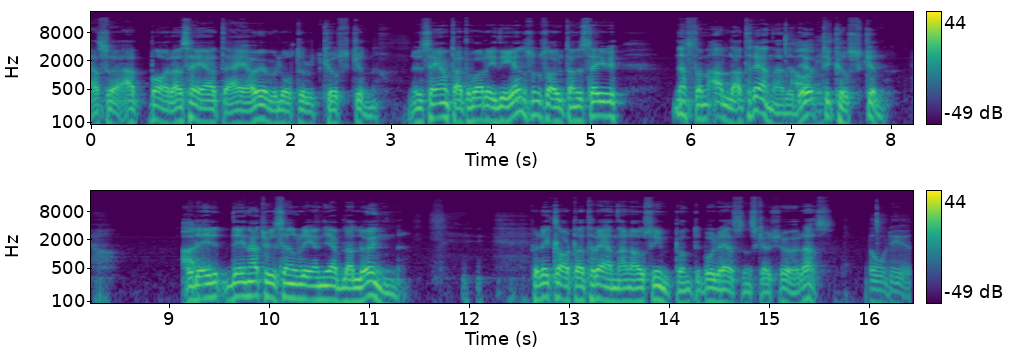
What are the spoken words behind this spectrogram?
Alltså att bara säga att nej, jag överlåter åt kusken. Nu säger jag inte att det var Redén som sa utan det säger ju nästan alla tränare. det är upp till kusken. Och det är, det är naturligtvis en ren jävla lögn. För det är klart att tränarna har synpunkter på hur hästen ska köras. Borde ju.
